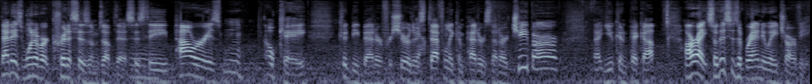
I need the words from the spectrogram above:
That is one of our criticisms of this mm. is the power is mm, okay, could be better for sure. There's yeah. definitely competitors that are cheaper that you can pick up. All right, so this is a brand new HRV.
